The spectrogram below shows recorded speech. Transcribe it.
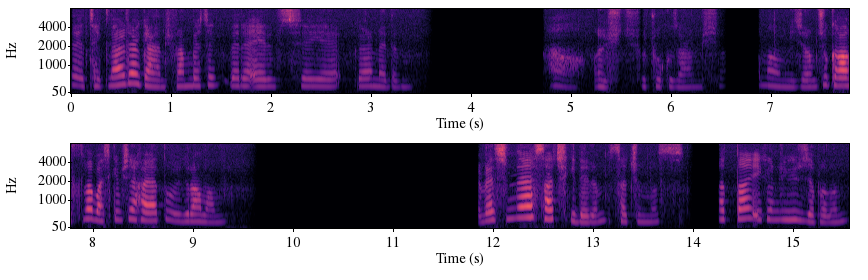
Evet, tekler de gelmiş. Ben böyle tekleri elbiseye görmedim. Ay şu çok güzelmiş. Ama almayacağım. Çünkü altına başka bir şey hayatta uyduramam. Evet şimdi saç gidelim. Saçımız. Hatta ilk önce yüz yapalım.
